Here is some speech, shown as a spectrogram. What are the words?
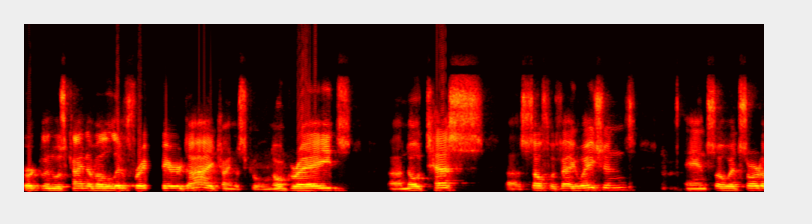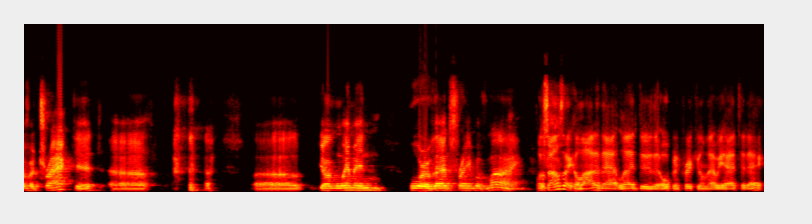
Kirkland was kind of a live free or die kind of school. No grades, uh, no tests, uh, self evaluations. And so it sort of attracted uh, uh, young women who are of that frame of mind. Well, it sounds like a lot of that led to the open curriculum that we had today.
